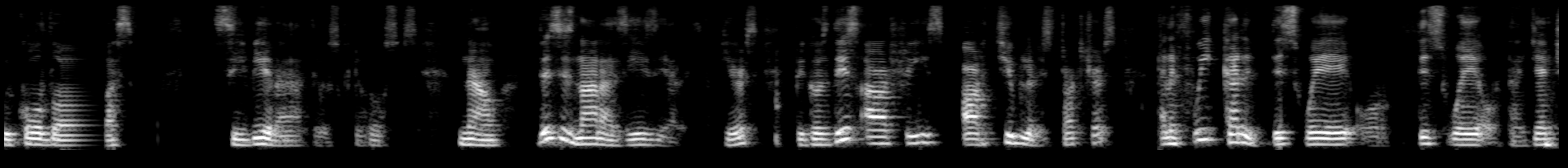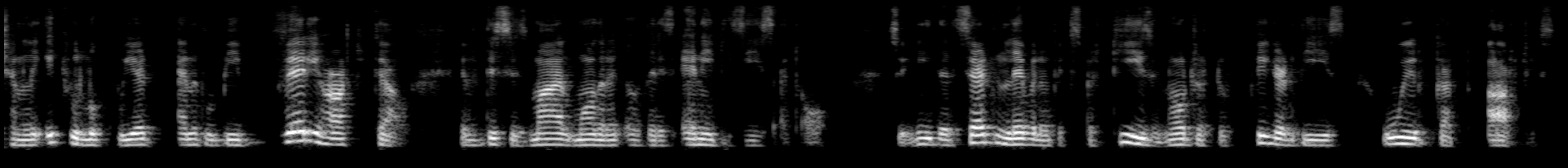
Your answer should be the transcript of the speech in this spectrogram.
we call those severe atherosclerosis. Now, this is not as easy as it appears because these arteries are tubular structures. And if we cut it this way or this way or tangentially, it will look weird and it will be very hard to tell if this is mild, moderate, or if there is any disease at all. So you need a certain level of expertise in order to figure these weird cut arteries.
